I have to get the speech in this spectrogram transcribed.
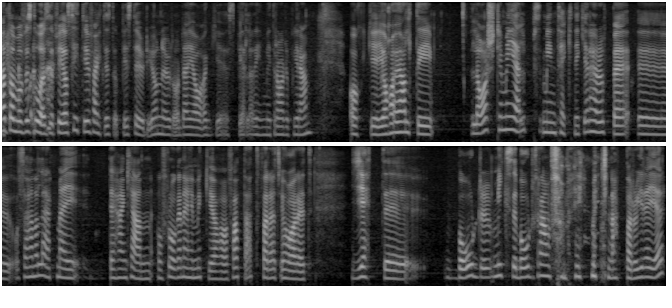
att de har förståelse för jag sitter ju faktiskt uppe i studion nu då där jag spelar in mitt radioprogram. Och jag har ju alltid Lars till min hjälp, min tekniker här uppe. eh, Och så han har lärt mig det han kan och frågan är hur mycket jag har fattat för att jag har ett jättebord, mixerbord framför mig med knappar och grejer.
